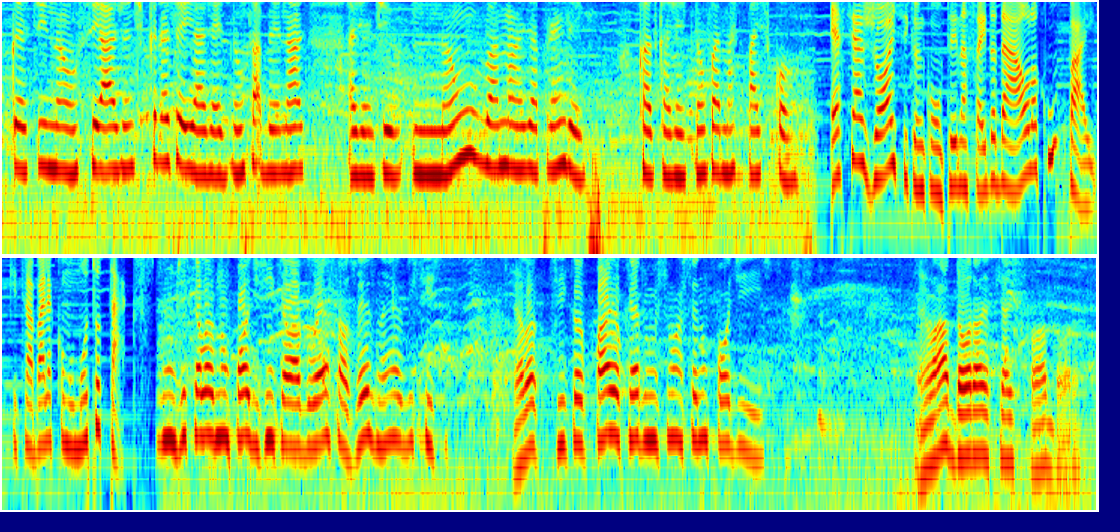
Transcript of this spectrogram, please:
Porque senão, se a gente crescer e a gente não saber nada, a gente não vai mais aprender. Por causa que a gente não vai mais para a escola. Essa é a Joyce que eu encontrei na saída da aula com o pai, que trabalha como mototáxi. Um dia que ela não pode vir, que ela adoece, às vezes, né? É difícil. Ela fica, pai, eu quero me filmar, você não pode ir. Ela adora aqui a escola, adora.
